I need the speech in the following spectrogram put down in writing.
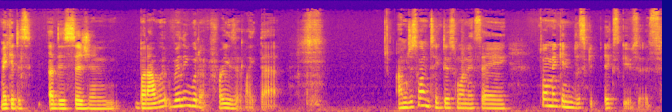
Make a dis- a decision, but I would really wouldn't phrase it like that. I'm just going to take this one and say don't make any dis- excuses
